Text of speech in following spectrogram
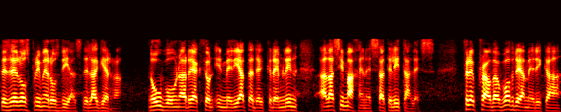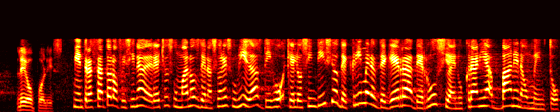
desde los primeros días de la guerra. No hubo una reacción inmediata del Kremlin a las imágenes satelitales. Philip Crowder, Voz de América, Leópolis. Mientras tanto, la Oficina de Derechos Humanos de Naciones Unidas dijo que los indicios de crímenes de guerra de Rusia en Ucrania van en aumento,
